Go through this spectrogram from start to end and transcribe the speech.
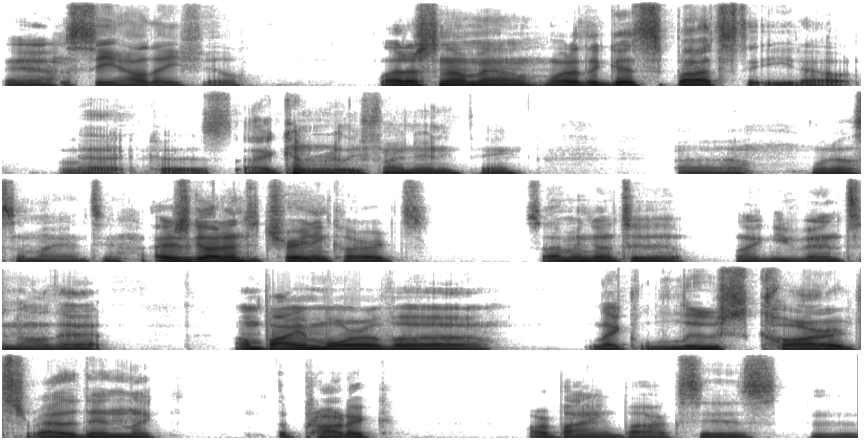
yeah. see how they feel. Let us know, man. What are the good spots to eat out at? Because I couldn't really find anything. Uh, what else am I into? I just got into trading cards, so I've been going to like events and all that. I'm buying more of a like loose cards rather than like the product or buying boxes. Mm-hmm.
